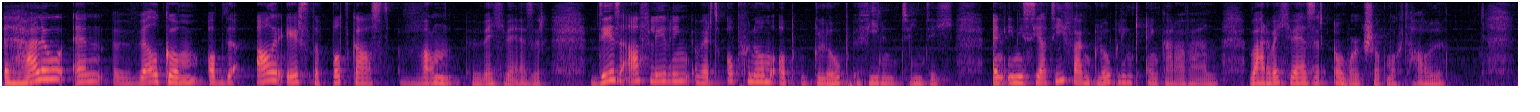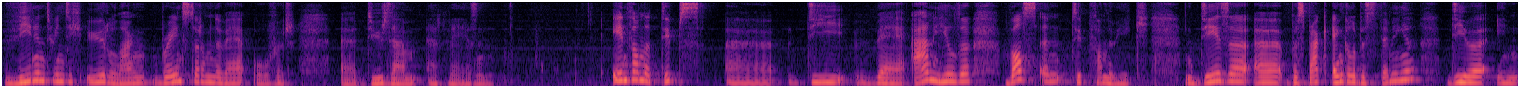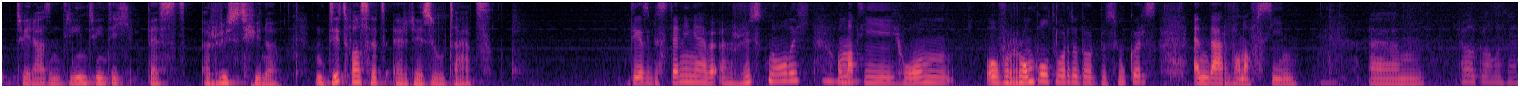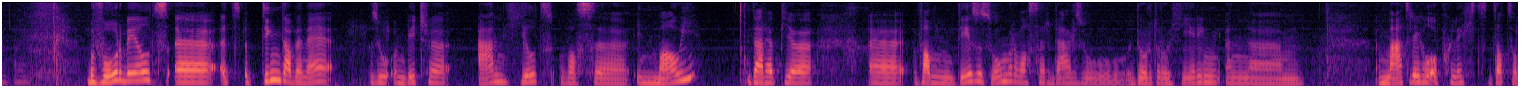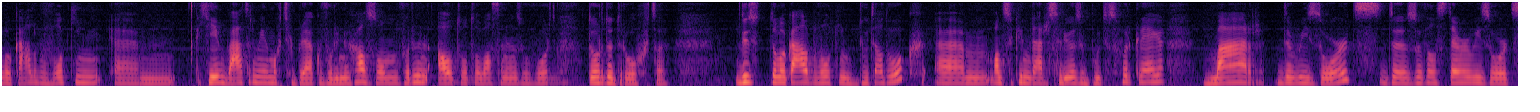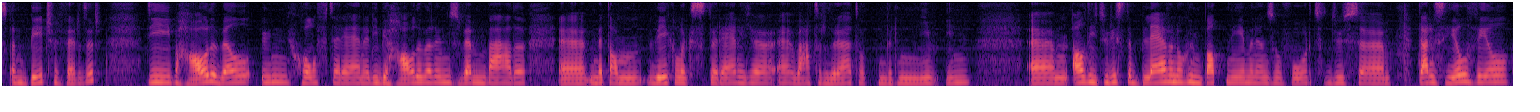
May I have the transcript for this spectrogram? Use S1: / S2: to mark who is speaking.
S1: Hallo en welkom op de allereerste podcast van Wegwijzer. Deze aflevering werd opgenomen op Globe24, een initiatief van Globelink en Caravaan, waar Wegwijzer een workshop mocht houden. 24 uur lang brainstormden wij over uh, duurzaam reizen. Een van de tips uh, die wij aanhielden, was een tip van de week. Deze uh, besprak enkele bestemmingen die we in 2023 best rust gunnen. Dit was het resultaat.
S2: Deze bestemmingen hebben een rust nodig, mm omdat die gewoon overrompeld worden door bezoekers en daar vanaf zien.
S3: Um, Welke landen zijn?
S2: Bijvoorbeeld, uh, het, het ding dat bij mij zo een beetje aanhield, was uh, in Maui. Daar heb je uh, van deze zomer was er daar zo door de regering een, um, een maatregel opgelegd dat de lokale bevolking um, geen water meer mocht gebruiken voor hun gazon, voor hun auto te wassen enzovoort, door de droogte. Dus de lokale bevolking doet dat ook, um, want ze kunnen daar serieuze boetes voor krijgen. Maar de resorts, de zoveel sterren resorts, een beetje verder, die behouden wel hun golfterreinen, die behouden wel hun zwembaden, uh, met dan wekelijks te reinigen, uh, water eruit, op er nieuw in. Um, al die toeristen blijven nog hun bad nemen enzovoort. Dus uh, daar is heel veel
